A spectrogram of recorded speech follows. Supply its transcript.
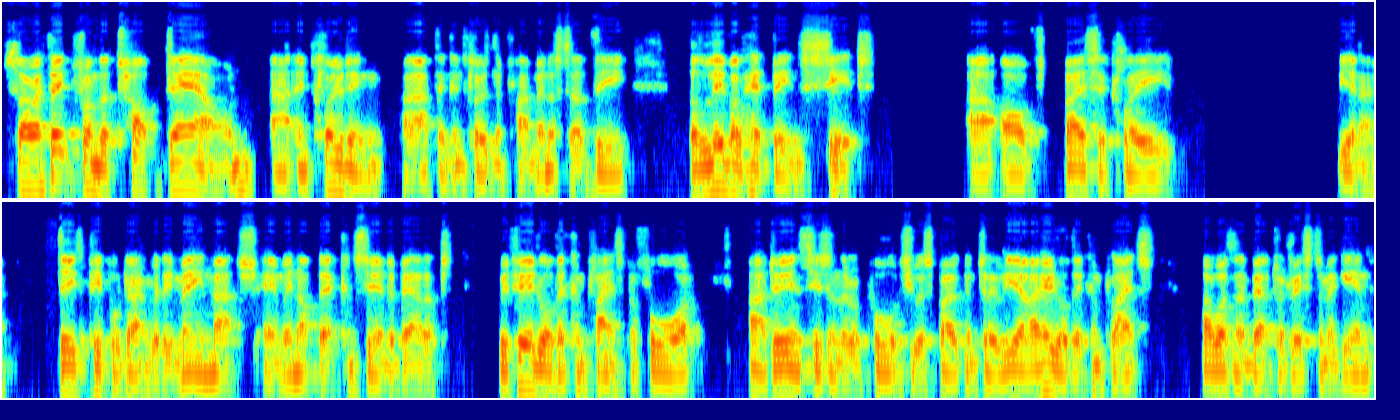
So I think from the top down, uh, including I think including the prime minister, the the level had been set uh, of basically, you know, these people don't really mean much, and we're not that concerned about it. We've heard all the complaints before. Ardern says in the reports you were spoken to, yeah, I heard all the complaints. I wasn't about to address them again.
